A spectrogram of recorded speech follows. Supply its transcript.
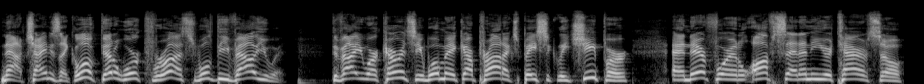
Now China's like, look, that'll work for us. We'll devalue it, devalue our currency. We'll make our products basically cheaper. And therefore, it'll offset any of your tariffs. So,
